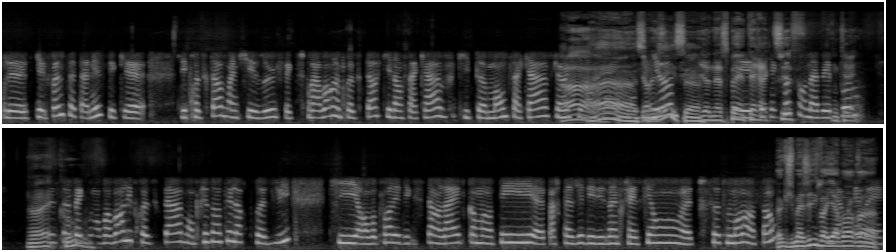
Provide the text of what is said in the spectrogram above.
le... Ce qui est le fun cette année, c'est que les producteurs vont être chez eux. Fait que tu pourrais avoir un producteur qui est dans sa cave, qui te montre sa cave, qu'un qui est dans Ah, ça. Il y a un aspect C'est- C'est quelque interactif. chose qu'on n'avait pas. Ouais, C'est ça. cool. Fait qu'on va voir les producteurs, vont présenter leurs produits, puis on va pouvoir les déguster en live, commenter, euh, partager des, des impressions, euh, tout ça, tout le monde ensemble. J'imagine qu'il va y avoir un, ben-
